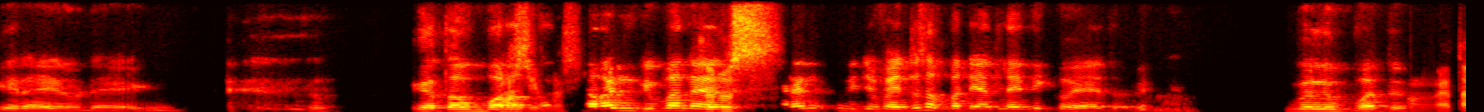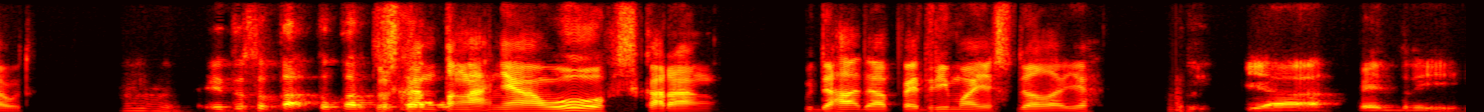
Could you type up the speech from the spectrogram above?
Kirain udah yang Gak tau Masih, masih. sekarang gimana ya? Terus, Sekarang di Juventus apa di Atletico ya itu? Gue lupa tuh. oh, nggak tahu. tuh. Itu suka tukar-tukar. Terus kan tengahnya, wow, sekarang udah ada Pedri mah ya sudah lah ya. Ya, Pedri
